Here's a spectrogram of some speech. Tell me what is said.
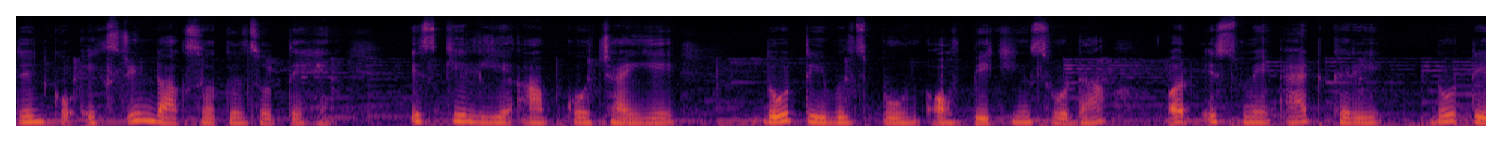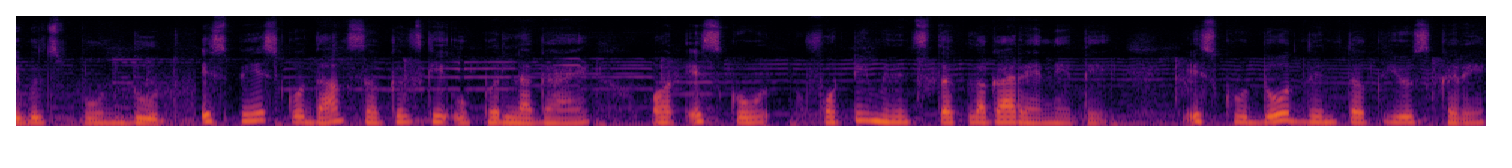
जिनको एक्सट्रीम डार्क सर्कल्स होते हैं। इसके लिए आपको चाहिए दो टेबल स्पून ऑफ़ बेकिंग सोडा और इसमें ऐड करें दो टेबलस्पून दूध। इस पेस्ट को डार्क सर्कल्स के ऊपर लगाएँ और इसको 40 मिनट्स तक लगा रहने दें। इसको दो दिन तक यूज़ करें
